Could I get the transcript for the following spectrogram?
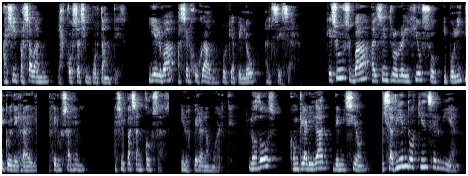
allí pasaban las cosas importantes. Y él va a ser juzgado porque apeló al César. Jesús va al centro religioso y político de Israel, Jerusalén. Allí pasan cosas y lo espera la muerte. Los dos con claridad de misión y sabiendo a quién servían,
